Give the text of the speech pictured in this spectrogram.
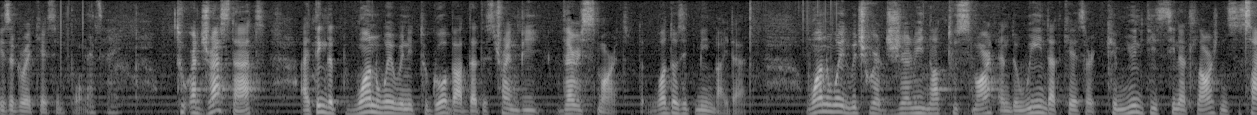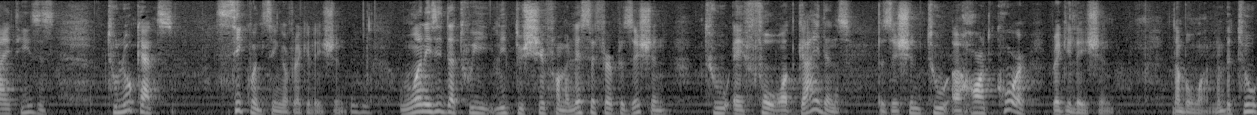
is a great case in point. That's right. To address that, I think that one way we need to go about that is try and be very smart. What does it mean by that? One way in which we're generally not too smart, and the we in that case are communities seen at large in societies, is to look at sequencing of regulation. Mm-hmm. One is it that we need to shift from a laissez-faire position to a forward guidance position to a hardcore regulation. Number one. Number two,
